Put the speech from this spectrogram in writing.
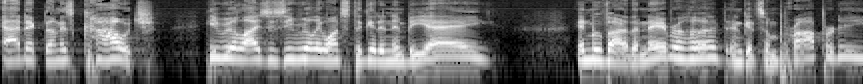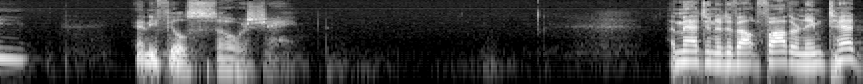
addict on his couch, he realizes he really wants to get an MBA and move out of the neighborhood and get some property. And he feels so ashamed. Imagine a devout father named Ted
